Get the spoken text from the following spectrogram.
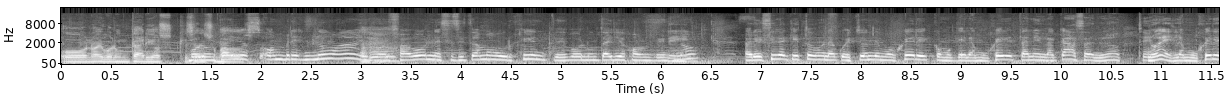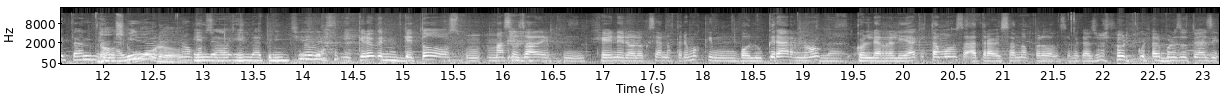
o no hay voluntarios que se han sumado? Voluntarios hombres no hay, por favor, necesitamos urgentes voluntarios hombres, Sí. ¿no? Pareciera que esto es una cuestión de mujeres, como que las mujeres están en la casa, no, Sí. no es, las mujeres están No, en la vida, seguro. No, por en, la, supuesto. en la trinchera. Y creo que, que todos, más allá de género o lo que sea, nos tenemos que involucrar, ¿no? Claro. Con la realidad que estamos atravesando, perdón, se me cayó el auricular, por eso estoy así,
